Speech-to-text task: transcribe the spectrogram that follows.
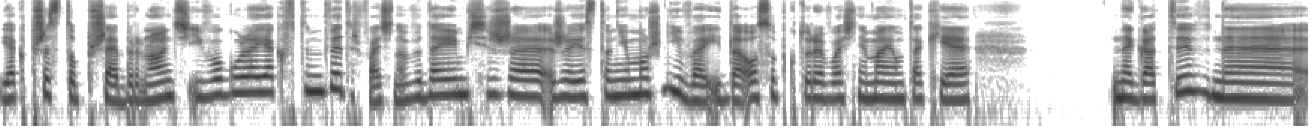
jak przez to przebrnąć i w ogóle jak w tym wytrwać? No wydaje mi się, że, że jest to niemożliwe i dla osób, które właśnie mają takie negatywne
